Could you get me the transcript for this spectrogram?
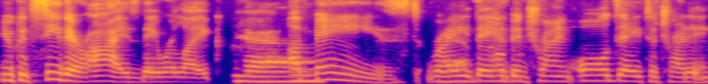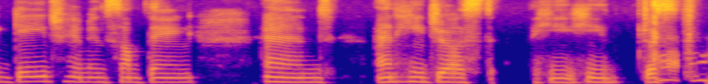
You could see their eyes. They were like Yeah. amazed, right? Yeah. They had been trying all day to try to engage him in something. And, and he just, he, he just, Oh,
